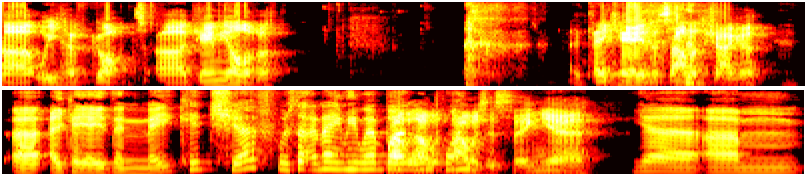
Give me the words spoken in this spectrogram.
Uh, we have got uh, Jamie Oliver, Okay. aka the Salad Shagger. uh, aka the Naked Chef. Was that a name he went by? that, at that, was- that was his thing, yeah. Yeah. Um.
